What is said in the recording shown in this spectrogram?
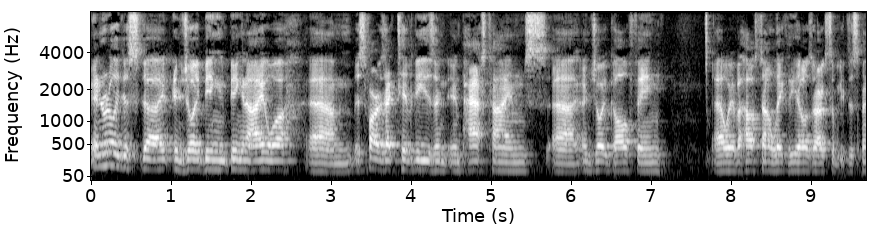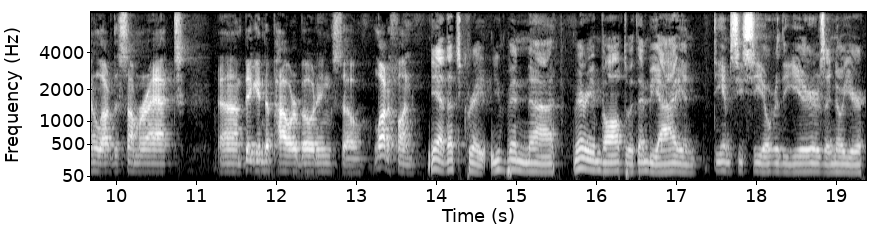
And really just uh, enjoy being being in Iowa. Um, as far as activities and, and pastimes, uh, enjoy golfing. Uh, we have a house down Lake of the Ozarks that we get to spend a lot of the summer at. Uh, big into power boating, so a lot of fun. Yeah, that's great. You've been uh, very involved with MBI and DMCC over the years. I know you're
